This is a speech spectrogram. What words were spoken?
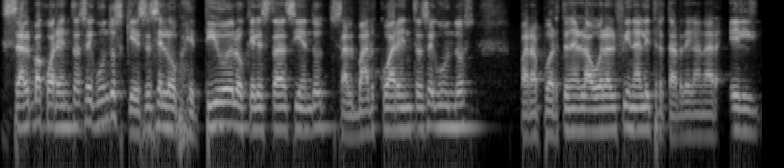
salva 40 segundos, que ese es el objetivo de lo que él está haciendo, salvar 40 segundos para poder tener la bola al final y tratar de ganar. El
